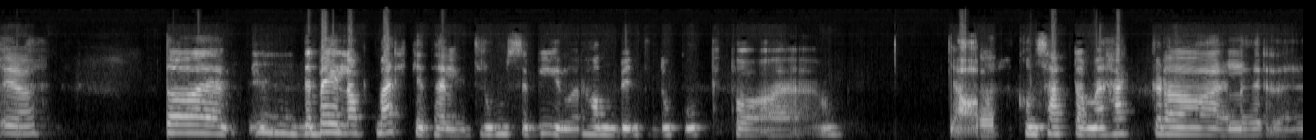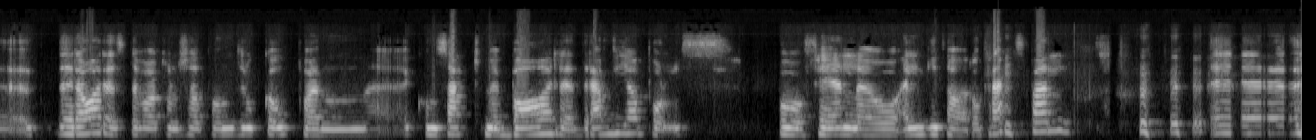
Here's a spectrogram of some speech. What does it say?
Ja. Så eh, det ble lagt merke til i Tromsø by når han begynte å dukke opp på ja, konserter med Hekla, eller Det rareste var kanskje at han dukka opp på en konsert med bare Drevjapols på fele og elgitar og trekkspill. Eh,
